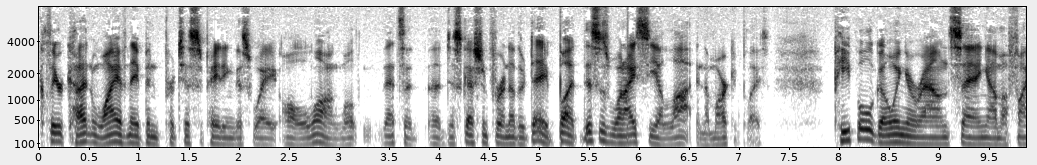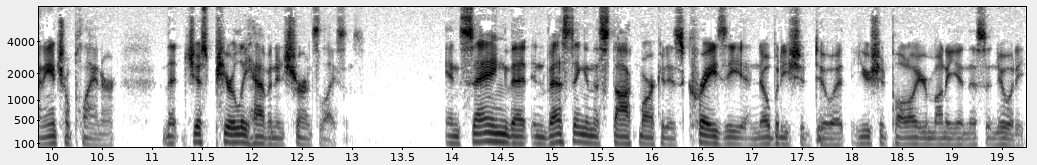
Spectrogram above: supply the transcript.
clear cut. And why have they been participating this way all along? Well, that's a, a discussion for another day. But this is what I see a lot in the marketplace: people going around saying, "I'm a financial planner," that just purely have an insurance license and saying that investing in the stock market is crazy and nobody should do it. You should put all your money in this annuity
